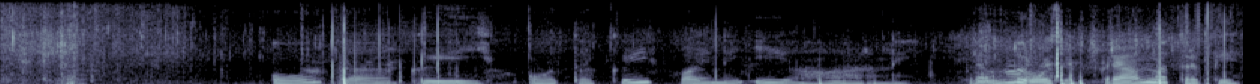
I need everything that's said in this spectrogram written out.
Отакий, отакий файний і гарний. Прямо на дорозі, прямо на тропі.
